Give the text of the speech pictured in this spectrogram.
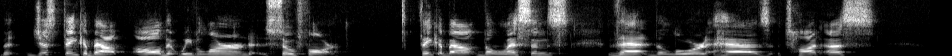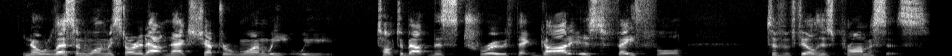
But just think about all that we've learned so far. Think about the lessons that the Lord has taught us. You know, lesson one, we started out in Acts chapter one. We, we talked about this truth that God is faithful to fulfill his promises.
